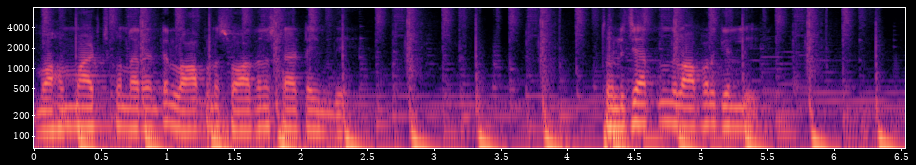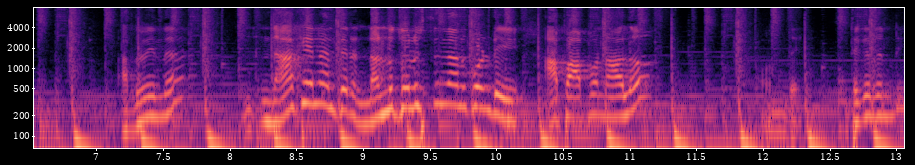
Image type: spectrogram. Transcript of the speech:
మొహం మార్చుకున్నారంటే లోపల శోధన స్టార్ట్ అయింది. తొలి చేస్తుంది లోపలికి వెళ్ళి. అర్థమైందా? నాకైనా అంతేనా? నన్ను తొలుస్తుంది అనుకోండి ఆ పాపం నాలో ఉంది. అంతే కదండి?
